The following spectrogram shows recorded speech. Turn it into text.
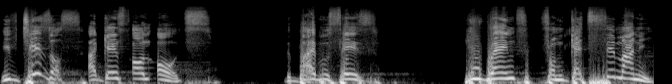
If Jesus, against all odds, the Bible says he went from Gethsemane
